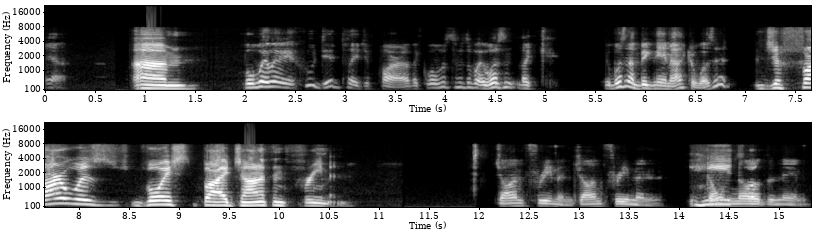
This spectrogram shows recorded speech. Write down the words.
Yeah. um, But wait, wait, wait. Who did play Jafar? Like, what was, was? It wasn't like. It wasn't a big name actor, was it? Jafar was voiced by Jonathan Freeman. John Freeman. John Freeman. He Don't know the name.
